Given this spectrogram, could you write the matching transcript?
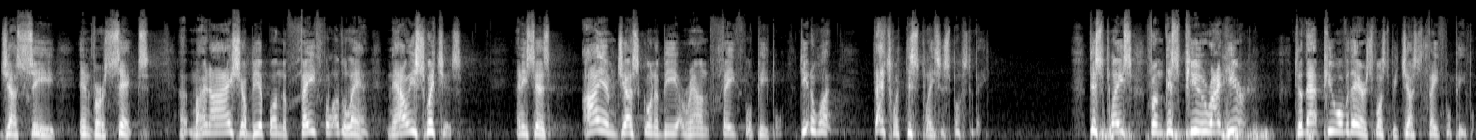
just see in verse 6 uh, Mine eye shall be upon the faithful of the land. Now he switches and he says, I am just going to be around faithful people. Do you know what? That's what this place is supposed to be. This place, from this pew right here to that pew over there, is supposed to be just faithful people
